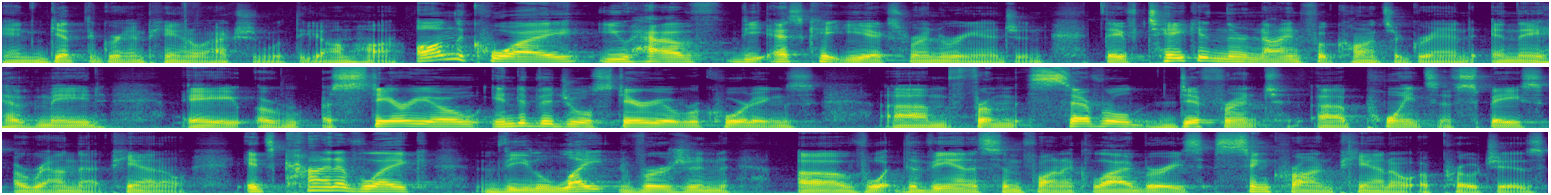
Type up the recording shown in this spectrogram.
and get the grand piano action with the Yamaha. On the Kawai, you have the SKEX rendering engine. They've taken their nine foot concert grand and they have made a, a, a stereo, individual stereo recordings um, from several different uh, points of space around that piano. It's kind of like the light version of what the Vienna Symphonic Library's synchron piano approach is.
